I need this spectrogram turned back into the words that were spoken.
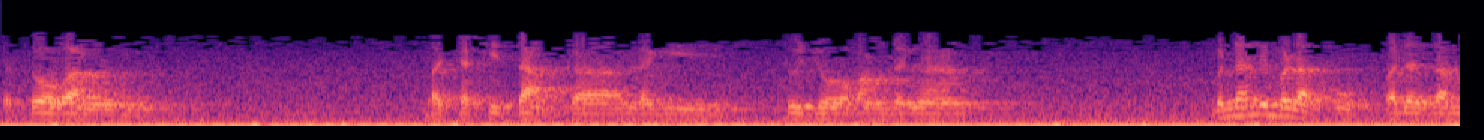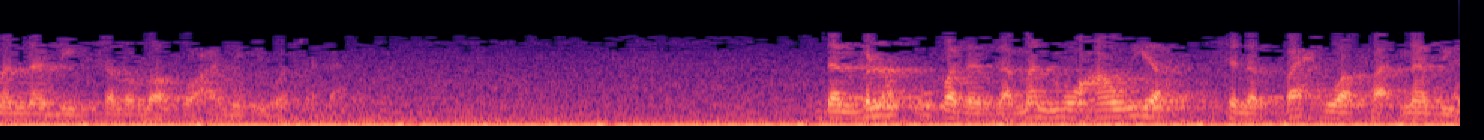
Satu orang baca kitab ke lagi tujuh orang dengar benda ni berlaku pada zaman Nabi sallallahu alaihi wasallam. Dan berlaku pada zaman Muawiyah selepas wafat Nabi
